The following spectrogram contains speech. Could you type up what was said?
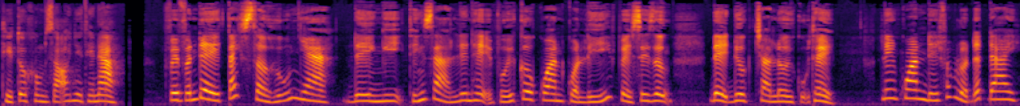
thì tôi không rõ như thế nào. Về vấn đề tách sở hữu nhà, đề nghị thính giả liên hệ với cơ quan quản lý về xây dựng để được trả lời cụ thể. Liên quan đến pháp luật đất đai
